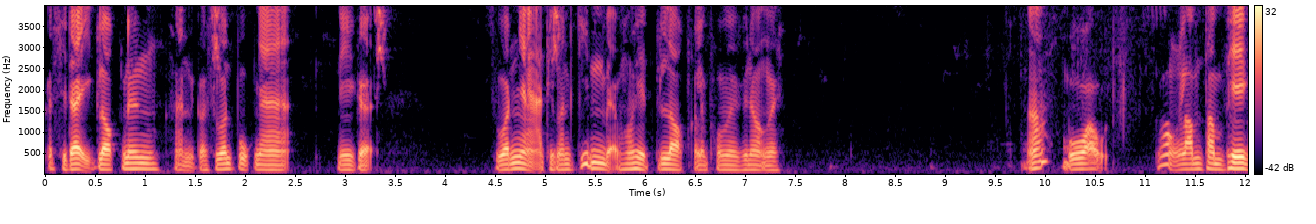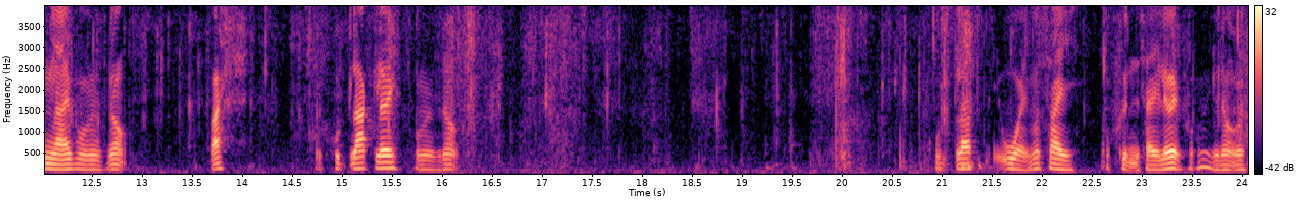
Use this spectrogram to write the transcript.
ก็สิได้อีกหลอกหนึงหันก็สวนปลูกหญ้านี่ก็สวนหญ้าที่มันกินแบบเขาเห็ดเป็นหลอกอะไรพ่อแม่พี่น้องเลยอ้าบัวาห้องลำทำเพลงหลายพ่อแม่พี่น้องไป ขุดลักเลยพ่อแม่พี่น้องขุดลัดอวยมาใส่เอาขึ้นใส่เลยพ่อแม่พี่น้องเอ้ย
